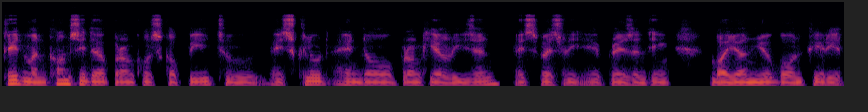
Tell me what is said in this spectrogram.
Treatment consider bronchoscopy to exclude endobronchial lesion, especially if presenting beyond newborn period.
